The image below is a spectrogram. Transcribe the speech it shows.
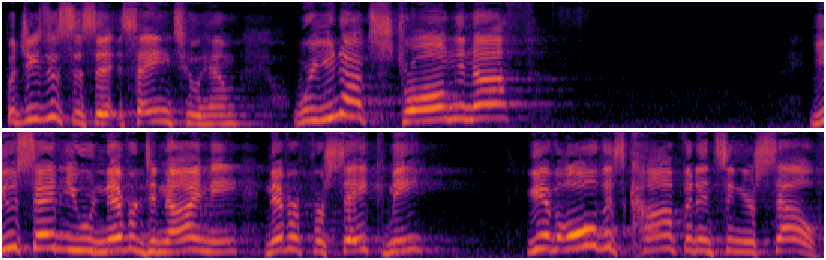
But Jesus is saying to him, were you not strong enough? You said you would never deny me, never forsake me. You have all this confidence in yourself,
